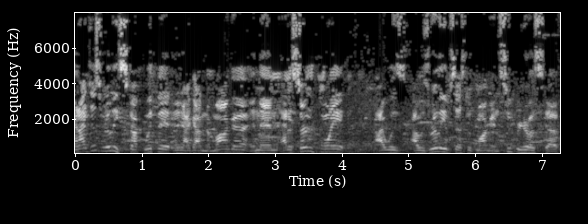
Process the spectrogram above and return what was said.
and I just really stuck with it, and I got into manga. And then at a certain point, I was I was really obsessed with manga and superhero stuff.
